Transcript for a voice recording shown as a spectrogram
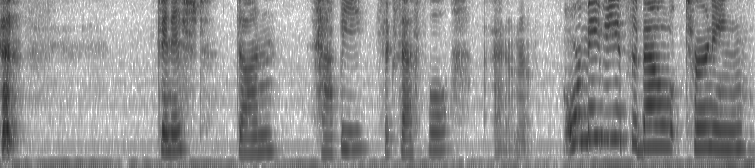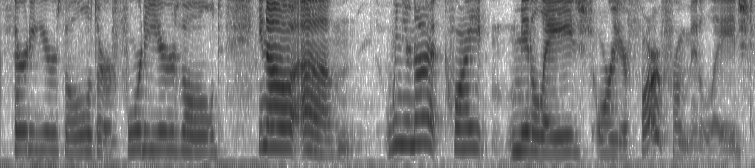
Finished, done, happy, successful. I don't know. Or maybe it's about turning 30 years old or 40 years old. You know, um, when you're not quite middle aged or you're far from middle aged,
